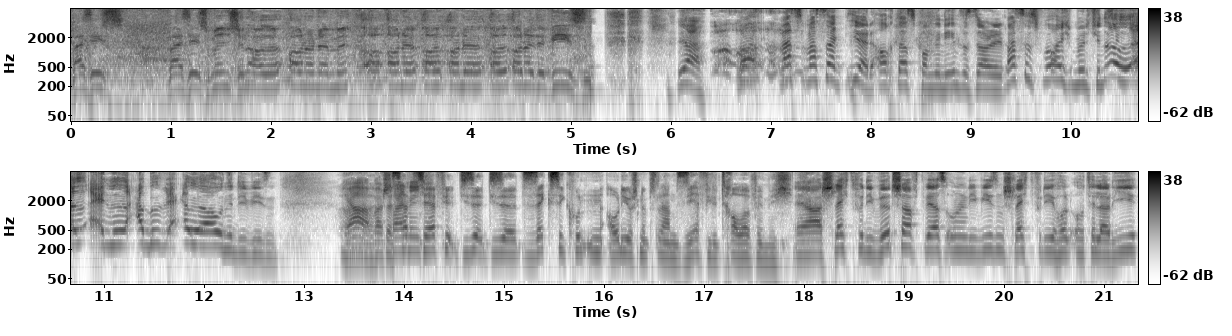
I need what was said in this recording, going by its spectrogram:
Was ist, was ist München ohne, ohne, ohne, ohne, ohne, ohne Devisen? Ja, wa- was, was sagt ihr? Auch das kommt in die Insta-Story. Was ist für euch München? Oh, äh, äh, Ohne die Wiesen. Ja, Ah, Das hat wahrscheinlich. sehr viel, diese, diese sechs Sekunden Audioschnipsel haben sehr viel Trauer für mich. Ja, schlecht für die Wirtschaft wäre es ohne die Wiesen, schlecht für die Hotellerie,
